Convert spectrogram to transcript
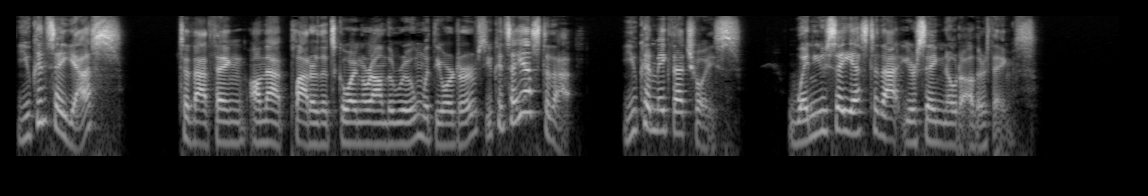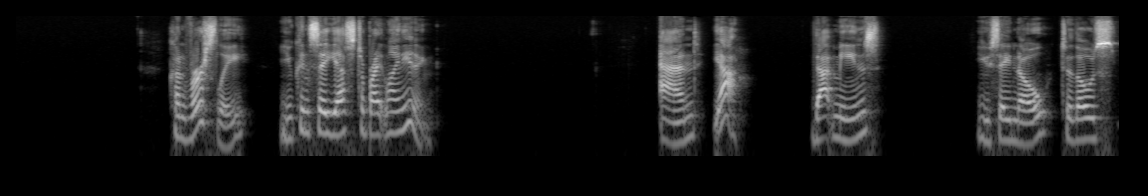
You can say yes to that thing on that platter that's going around the room with the hors d'oeuvres. You can say yes to that. You can make that choice. When you say yes to that, you're saying no to other things. Conversely, you can say yes to bright line eating. And yeah, that means you say no to those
